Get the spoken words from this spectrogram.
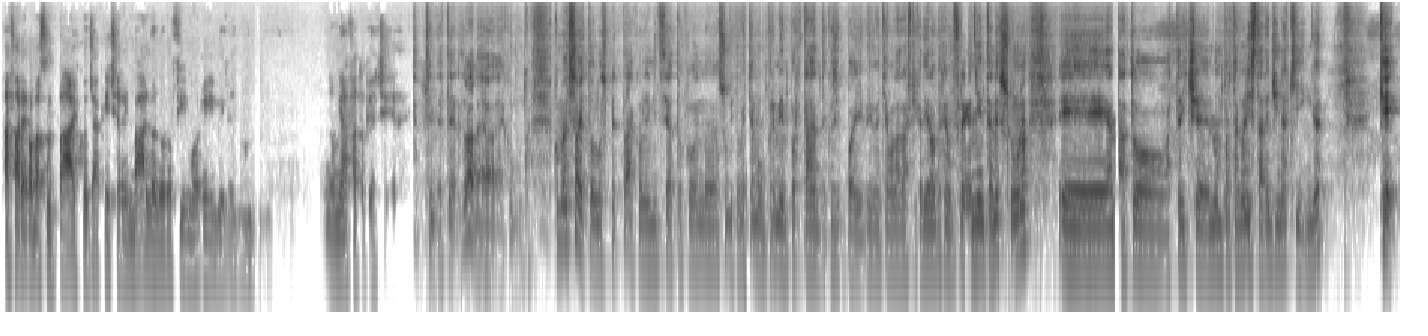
a fare roba sul palco, già che c'era in ballo il loro film orribile, non, non mi ha fatto piacere. Ti mette... Vabbè, vabbè, comunque. Come al solito lo spettacolo è iniziato con subito mettiamo un premio importante, così poi vi mettiamo la raffica di roba che non frega niente a nessuno. E è andato attrice non protagonista Regina King, che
